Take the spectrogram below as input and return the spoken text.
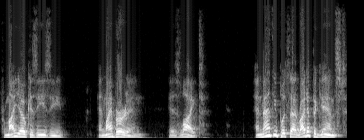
For my yoke is easy, and my burden is light. And Matthew puts that right up against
